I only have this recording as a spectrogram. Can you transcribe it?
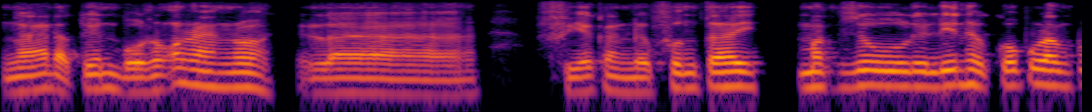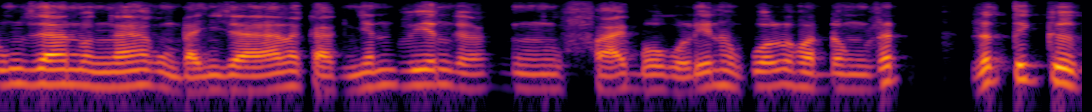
Nga đã tuyên bố rõ ràng rồi là phía các nước phương Tây, mặc dù Liên Hợp Quốc làm trung gian và Nga cũng đánh giá là các nhân viên, các phái bộ của Liên Hợp Quốc là hoạt động rất rất tích cực.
